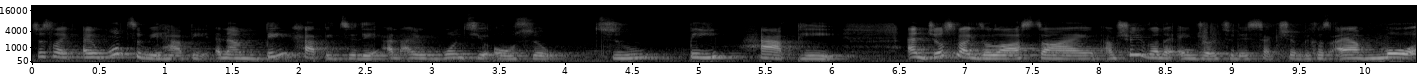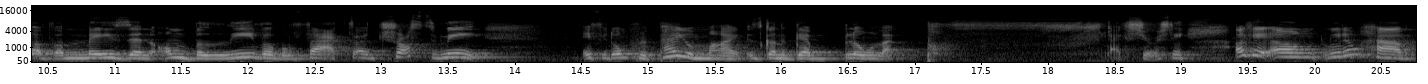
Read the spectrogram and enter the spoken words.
Just like I want to be happy and I'm being happy today, and I want you also to be happy. And just like the last time, I'm sure you're going to enjoy today's section because I have more of amazing, unbelievable facts. And trust me, if you don't prepare your mind, it's going to get blown like poof. Like seriously. Okay, um, we don't have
